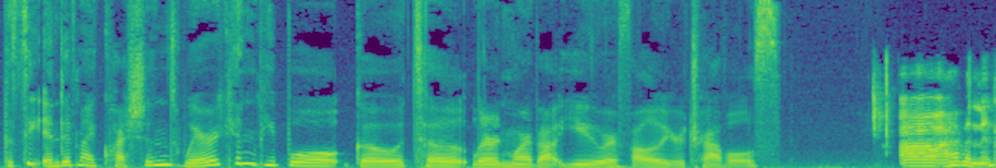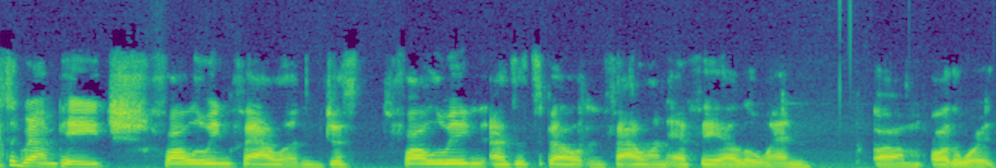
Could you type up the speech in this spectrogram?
that's the end of my questions. Where can people go to learn more about you or follow your travels? Uh, I have an Instagram page following Fallon, just following as it's spelled and Fallon F A L O N. Um, all the words,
